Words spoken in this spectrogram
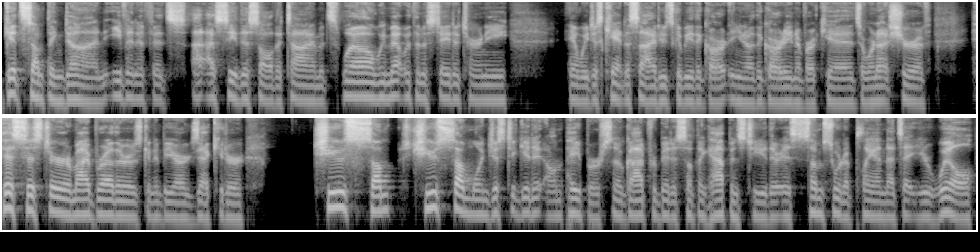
get something done, even if it's, I, I see this all the time. It's, well, we met with an estate attorney and we just can't decide who's going to be the guard, you know, the guardian of our kids, or we're not sure if his sister or my brother is going to be our executor. Choose some, choose someone just to get it on paper. So God forbid if something happens to you, there is some sort of plan that's at your will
